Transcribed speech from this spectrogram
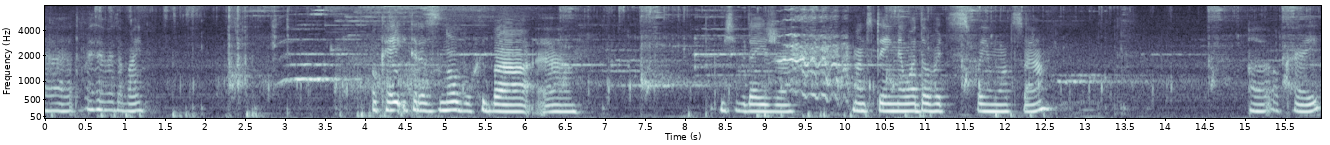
E, dawaj, dawaj, dawaj. Okej, i teraz znowu chyba... E, mi się wydaje, że mam tutaj naładować swoje moce. E, Okej.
